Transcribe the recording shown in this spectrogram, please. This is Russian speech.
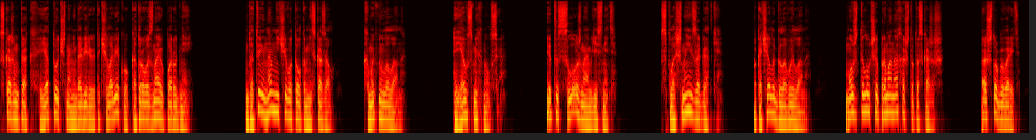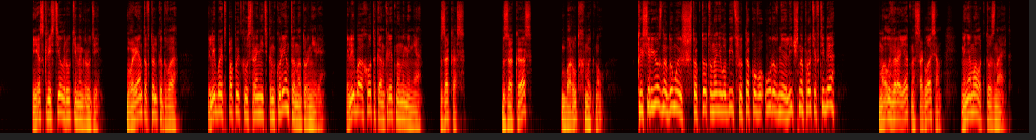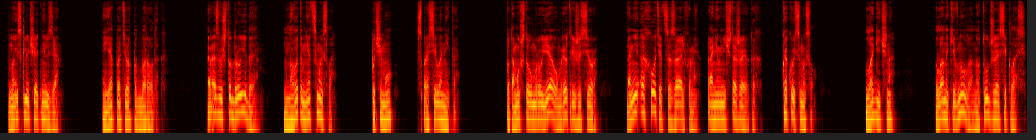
Скажем так, я точно не доверю это человеку, которого знаю пару дней. «Да ты нам ничего толком не сказал», — хмыкнула Лана. Я усмехнулся. «Это сложно объяснить. Сплошные загадки», — покачала головой Лана. «Может, ты лучше про монаха что-то скажешь?» «А что говорить?» Я скрестил руки на груди. Вариантов только два. Либо это попытка устранить конкурента на турнире, либо охота конкретно на меня. Заказ. «Заказ?» — Барут хмыкнул. «Ты серьезно думаешь, что кто-то нанял убийцу такого уровня лично против тебя?» «Маловероятно, согласен. Меня мало кто знает. Но исключать нельзя». Я потер подбородок. «Разве что друиды. Но в этом нет смысла». «Почему?» — спросила Ника. Потому что умру я, умрет режиссер. Они охотятся за альфами, не уничтожают их. Какой смысл? Логично. Лана кивнула, но тут же осеклась.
